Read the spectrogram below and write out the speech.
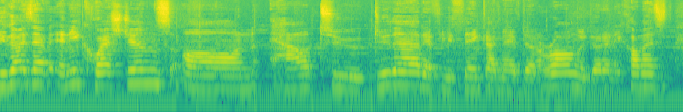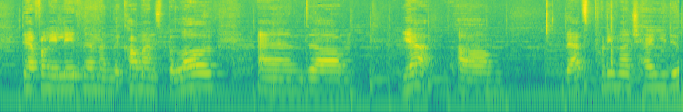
you guys have any questions on how to do that, if you think I may have done it wrong, we got any comments, definitely leave them in the comments below. And um, yeah, um, that's pretty much how you do it.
